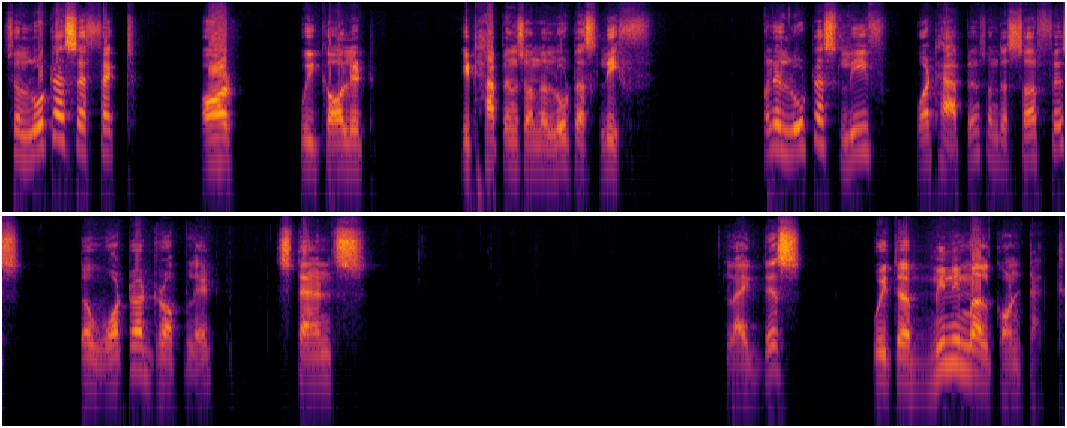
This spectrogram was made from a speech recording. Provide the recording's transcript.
So, lotus effect or we call it, it happens on a lotus leaf. On a lotus leaf what happens on the surface the water droplet stands like this with a minimal contact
